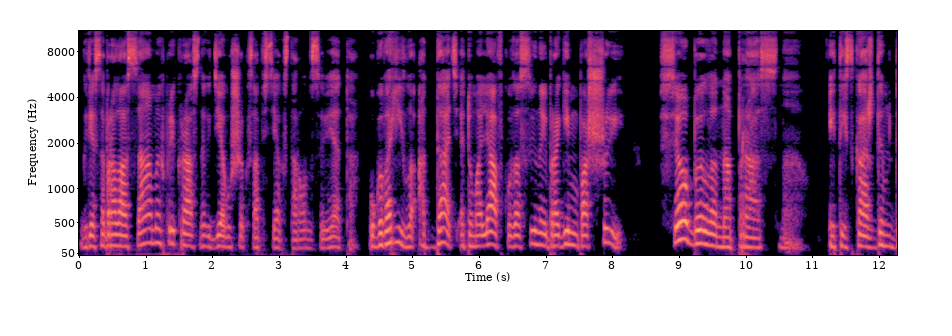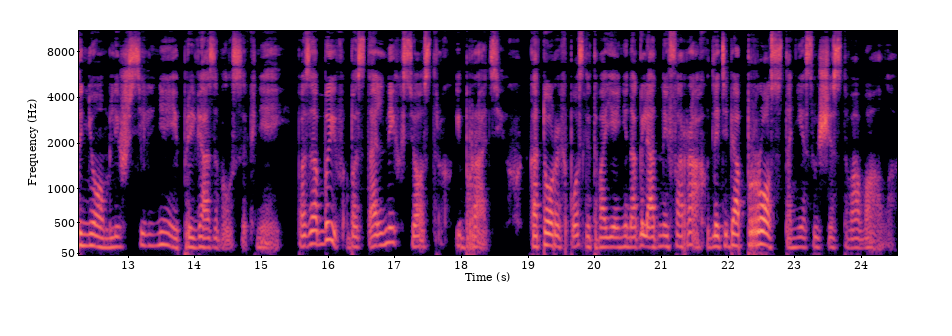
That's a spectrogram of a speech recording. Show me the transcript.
где собрала самых прекрасных девушек со всех сторон света. Уговорила отдать эту малявку за сына Ибрагима Паши. Все было напрасно, и ты с каждым днем лишь сильнее привязывался к ней позабыв об остальных сестрах и братьях, которых после твоей ненаглядной фарах для тебя просто не существовало.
